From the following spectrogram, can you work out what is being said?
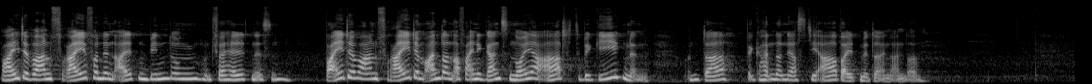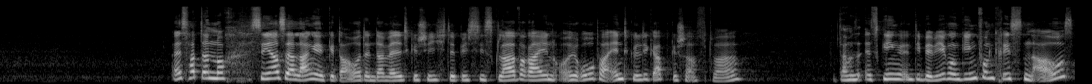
Beide waren frei von den alten Bindungen und Verhältnissen. Beide waren frei, dem anderen auf eine ganz neue Art zu begegnen. Und da begann dann erst die Arbeit miteinander. Es hat dann noch sehr, sehr lange gedauert in der Weltgeschichte, bis die Sklaverei in Europa endgültig abgeschafft war. Es ging, die Bewegung ging von Christen aus,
